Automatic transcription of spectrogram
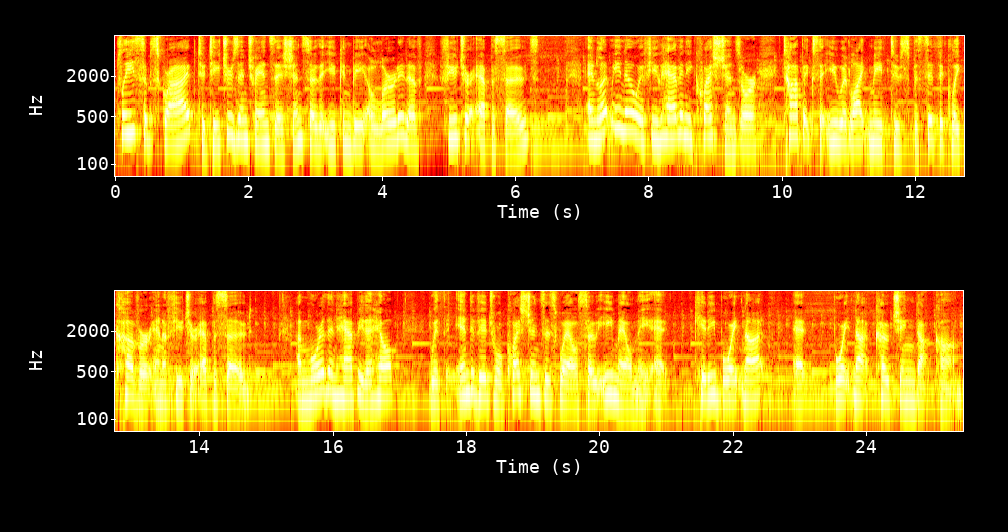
Please subscribe to Teachers in Transition so that you can be alerted of future episodes. And let me know if you have any questions or topics that you would like me to specifically cover in a future episode. I'm more than happy to help with individual questions as well, so email me at kittyboitnott at boitnottcoaching.com.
